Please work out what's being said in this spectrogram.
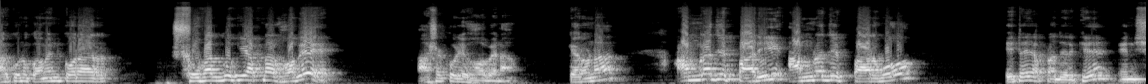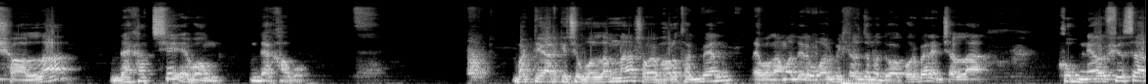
আর কোনো কমেন্ট করার সৌভাগ্য কি আপনার হবে? আশা করি হবে না। কেননা আমরা যে পারি, আমরা যে পারব, এটাই আপনাদেরকে ইনশাল্লাহ দেখাচ্ছি এবং দেখাবো। বাড়তি আর কিছু বললাম না, সবাই ভালো থাকবেন এবং আমাদের ওয়ার্ল্ড ভিসার জন্য দোয়া করবেন। ইনশাল্লাহ খুব নেওয়ার ফিউচার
